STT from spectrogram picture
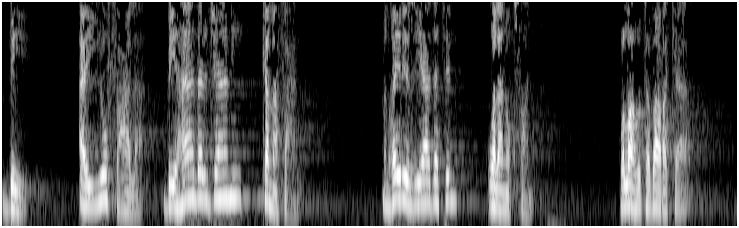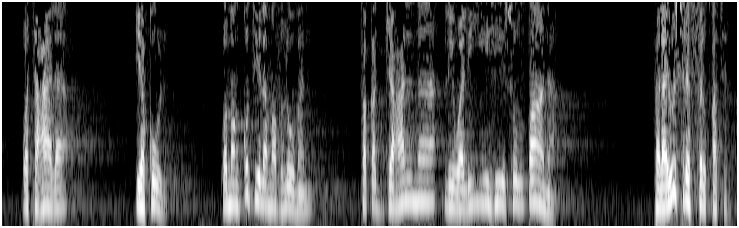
بأن يفعل بهذا الجاني كما فعل. من غير زيادة ولا نقصان. والله تبارك وتعالى يقول ومن قتل مظلوما فقد جعلنا لوليه سلطانا. فلا يسرف في القتل.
